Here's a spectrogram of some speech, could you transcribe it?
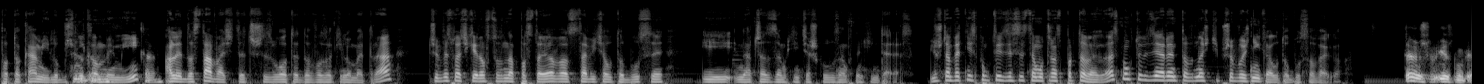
potokami lub znikomymi, tak. ale dostawać te 3 zł do wozokilometra, czy wysłać kierowców na postojowe, odstawić autobusy i na czas zamknięcia szkół zamknąć interes. Już nawet nie z punktu widzenia systemu transportowego, ale z punktu widzenia rentowności przewoźnika autobusowego. To już, już mówię.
